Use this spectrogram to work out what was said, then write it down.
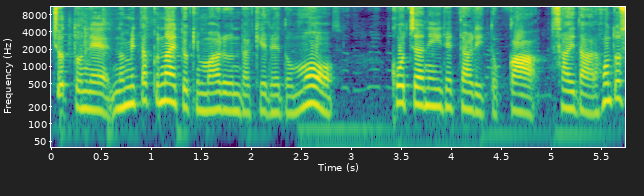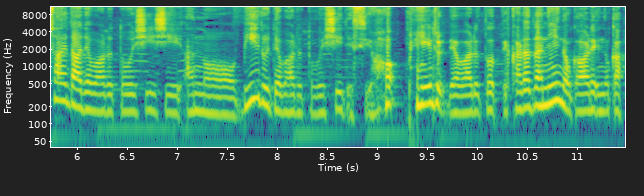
ちょっとね飲みたくない時もあるんだけれども紅茶に入れたりとかサイダーほんとサイダーで割ると美味しいしあのビールで割ると美味しいですよ ビールで割るとって体にいいのか悪いのか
